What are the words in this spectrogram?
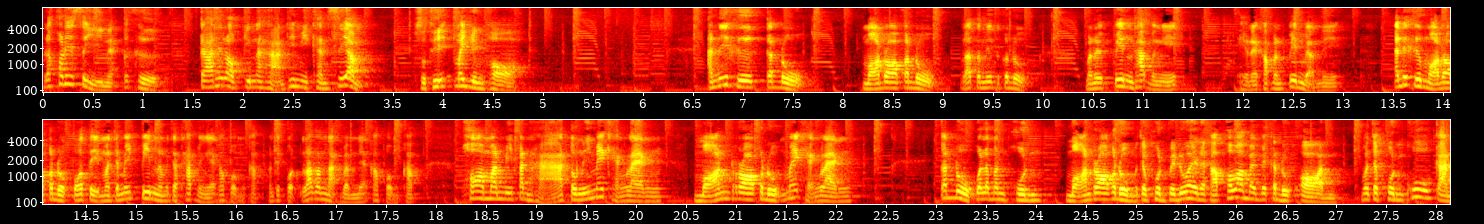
แล้วข้อที่4เนี่ยก็คือ การที่เรากินอาหารที่มีแคลเซียม สุทธิไม่เพียงพอ อันนี้คือกระดูก หมอรอกระดูก แล้วตอนนี้กระดูก มันไปปิ้นทับอย่างนี้ เห็นไหมครับมันปิ้นแบบนี้อันนี้คือหมอรอกระดูกปกติมันจะไม่ปิ้นมันจะทับอย่างเงี้ยครับผมครับมันจะกดรับน้ำหนักแบบเนี้ยครับผมครับ พอมันมีปัญหาตรงนี้ไม่แข็งแรง หมอนรอกระดูกไม่แข็งแรงกระดูกเวลามันพุนหมอนรอกระดูกมันจะพุนไปด้วยนะครับ เพราะว่ามันเป็นกระดูกอ่อน มันจะพุนคู่กัน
